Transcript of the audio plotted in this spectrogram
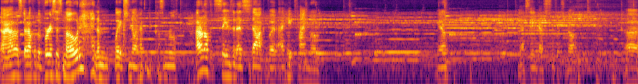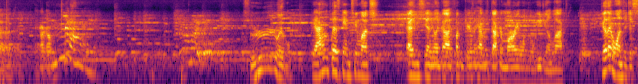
Alright, I'm gonna start off with a versus mode, and I'm, wait, actually no, I have to do custom rules. I don't know if it saves it as stock, but I hate time mode. You know? Yeah, see, you gotta switch that off. Uh, I go, Survival. Yeah, I haven't played this game too much. As you can see, the only god fucking characters I have is Dr. Mario and Luigi unlocked. The other ones are just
